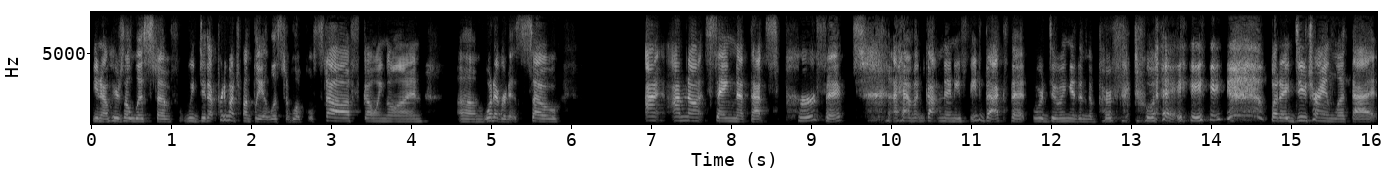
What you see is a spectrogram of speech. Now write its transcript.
you know here's a list of we do that pretty much monthly a list of local stuff going on um, whatever it is. So I, I'm not saying that that's perfect. I haven't gotten any feedback that we're doing it in the perfect way, but I do try and let that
